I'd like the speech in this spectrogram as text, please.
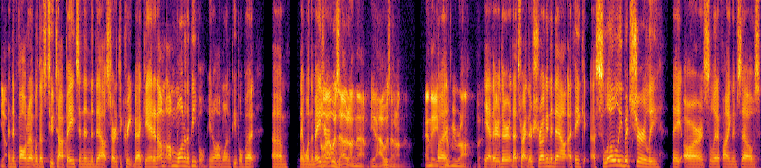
Yeah. And then followed up with those two top eights, and then the doubt started to creep back in. And I'm I'm one of the people. You know, I'm one of the people. But um, they won the major. I was out on them. Yeah, I was out on them and they but, proved me wrong. But yeah, they're they're that's right. They're shrugging it out. I think uh, slowly but surely they are solidifying themselves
